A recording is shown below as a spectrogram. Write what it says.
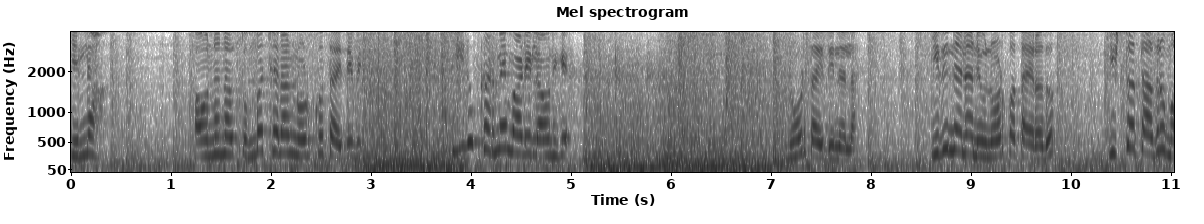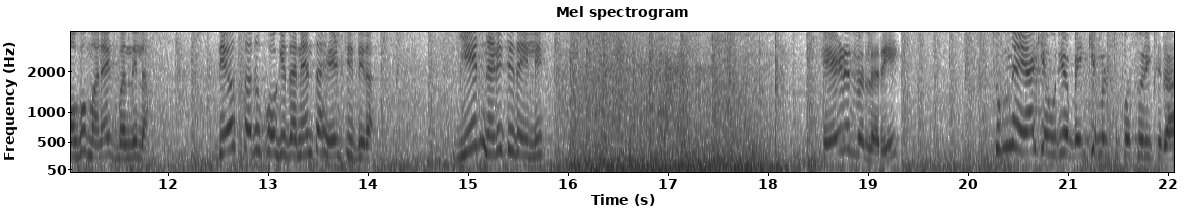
ಇಲ್ಲ. ಅವನ್ನ ನಾವು ತುಂಬ ಚೆನ್ನಾಗಿ ನೋಡ್ಕೋತಾ ಇದ್ದೀವಿ. ಏನೂ ಕಡಿಮೆ ಮಾಡಿಲ್ಲ ಅವನಿಗೆ. ನೋಡ್ತಾ ಇದ್ದೀನಲ್ಲ. ಇದನ್ನೇನ ನೀವು ನೋಡ್ಕೋತಾ ಇರೋದು? ಇಷ್ಟೊತ್ತಾದರೂ ಮಗು ಮನೆಗೆ ಬಂದಿಲ್ಲ. ದೇವಸ್ಥಾನಕ್ಕೆ ಹೋಗಿದ್ದಾನೆ ಅಂತ ಹೇಳ್ತಿದ್ದೀರಾ? ಏನು ನಡೀತಿದೆ ಇಲ್ಲಿ? ಹೇಳಿದ್ವಲ್ಲ ರೀ. ಸುಮ್ಮನೆ ಯಾಕೆ ಉರಿಯೋ ಬೆಂಕಿ ಮೇಲೆ ತುಪ್ಪ ಸುರಿತೀರಾ?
